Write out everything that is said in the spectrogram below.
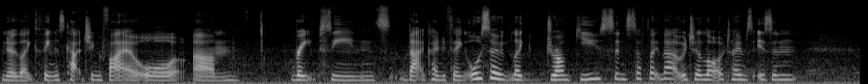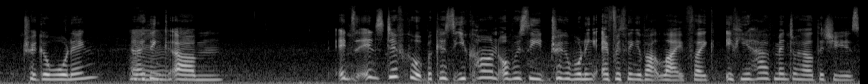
you know, like things catching fire or um, rape scenes, that kind of thing. Also, like drug use and stuff like that, which a lot of times isn't trigger warning. And I think Mhm. um, it's it's difficult because you can't obviously trigger warning everything about life. Like if you have mental health issues,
